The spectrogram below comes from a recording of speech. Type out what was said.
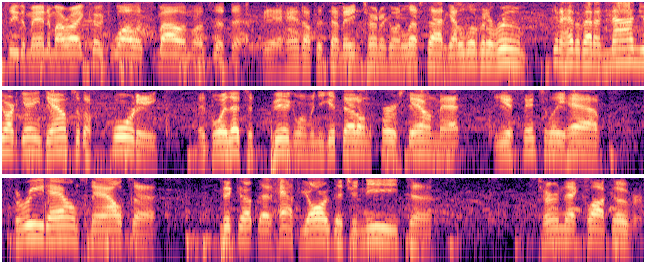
I see the man to my right, Coach Wallace, smiling when I said that. Yeah, handoff this time. Aiden Turner going left side. Got a little bit of room. Going to have about a nine yard gain down to the 40. And boy, that's a big one when you get that on first down, Matt. You essentially have three downs now to pick up that half yard that you need to turn that clock over.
